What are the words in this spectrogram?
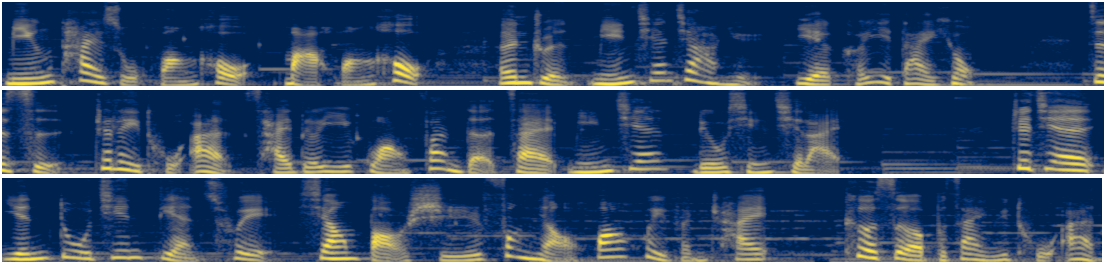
明太祖皇后马皇后。恩准民间嫁女也可以代用，自此这类图案才得以广泛的在民间流行起来。这件银镀金点翠镶宝石凤鸟花卉纹钗，特色不在于图案，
